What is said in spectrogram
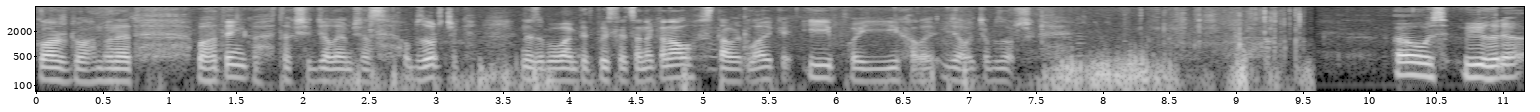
В кожного монет багатенько, так що робимо зараз обзорчик. Не забуваємо підписуватися на канал, ставити лайки і поїхали робити обзорчик. А ось в Ігоря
